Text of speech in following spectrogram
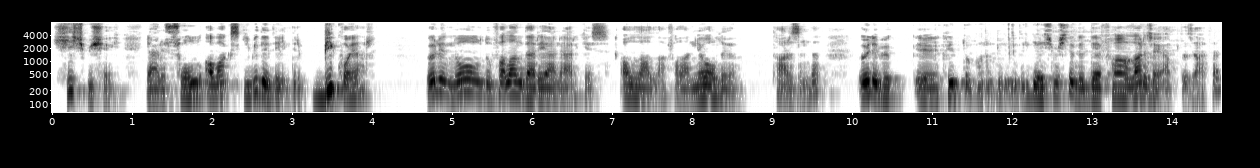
Hiçbir şey. Yani sol AVAX gibi de değildir. Bir koyar öyle ne oldu falan der yani herkes. Allah Allah falan ne oluyor tarzında. Öyle bir e, kripto para birimidir. Geçmişte de defalarca yaptı zaten.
